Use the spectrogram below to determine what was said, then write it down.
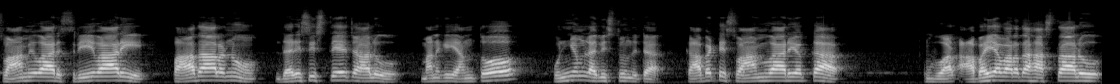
స్వామివారి శ్రీవారి పాదాలను దర్శిస్తే చాలు. మనకి ఎంతో పుణ్యం లభిస్తుందిట. కాబట్టి స్వామివారి యొక్క అభయవరద హస్తాలు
